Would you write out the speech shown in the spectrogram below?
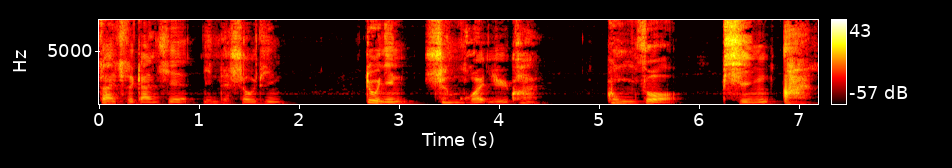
再次感谢您的收听，祝您生活愉快，工作平安。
